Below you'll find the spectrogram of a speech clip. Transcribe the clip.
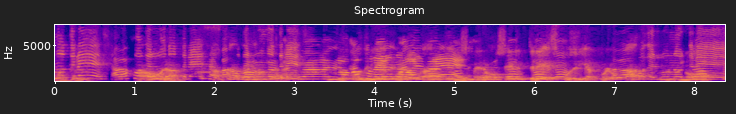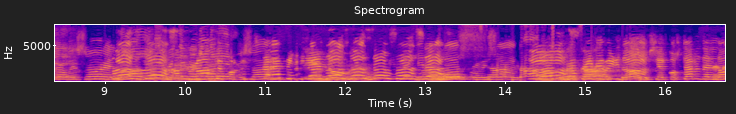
porque Abajo Ahora, acá abajo yo podría colocar el número, el 3 podría colocar. no, Profesor, el Dos, 2. dos, El profe, 2, profesor. Repitiendo, dos, dos, dos, dos, El dos. 2, profesor. No, profe, ahí debe ir dos. Y al costar del dos,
